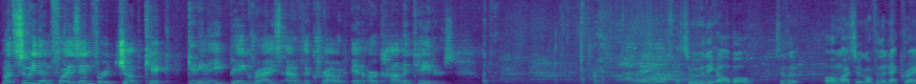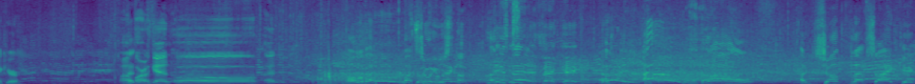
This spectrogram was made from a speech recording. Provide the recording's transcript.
Matsui then flies in for a jump kick, getting a big rise out of the crowd and our commentators. There he goes. Matsui with the elbow to the. Oh, Matsui going for the neck crank here. Bar again. Oh, and Oh, look at that. Oh, Matsui goes was. for. Look at you see that this. back kick? Wow. A jump left side kick.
